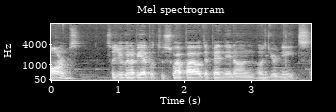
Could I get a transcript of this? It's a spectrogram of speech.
arms so you're gonna be able to swap out depending on, on your needs.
